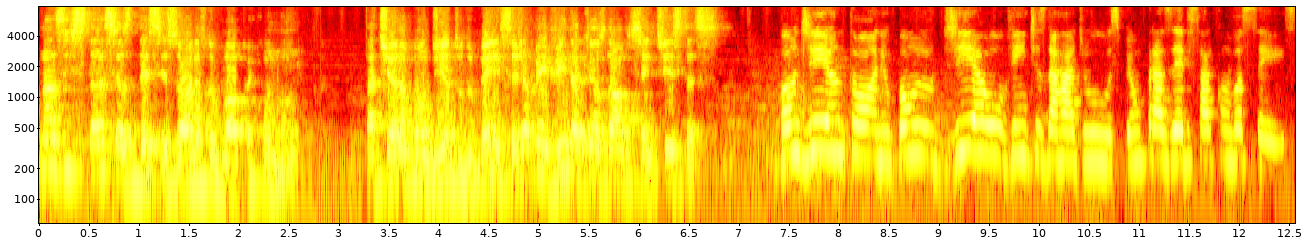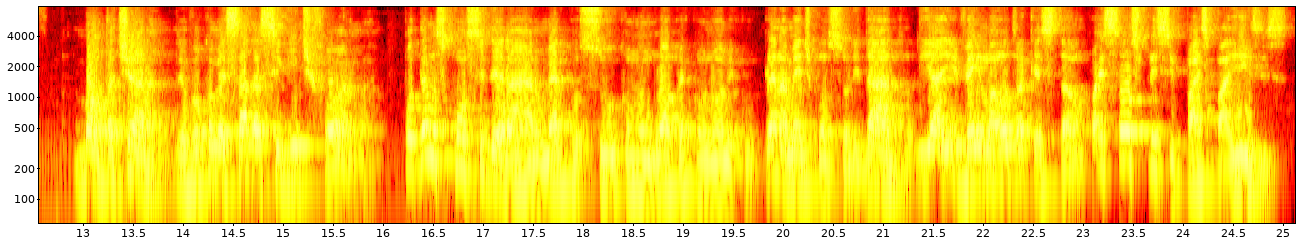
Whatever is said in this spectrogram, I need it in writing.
nas instâncias decisórias do bloco econômico. Tatiana, bom dia, tudo bem? Seja bem-vinda aqui aos Novos Cientistas. Bom dia, Antônio. Bom dia, ouvintes da Rádio USP. É um prazer estar com vocês. Bom, Tatiana, eu vou começar da seguinte forma. Podemos considerar o Mercosul como um bloco econômico plenamente consolidado? E aí vem uma outra questão: quais são os principais países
